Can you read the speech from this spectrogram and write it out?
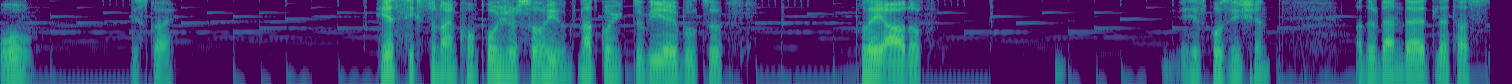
Oh, this guy. He has 6 to 9 composure, so he's not going to be able to play out of his position. Other than that, let us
